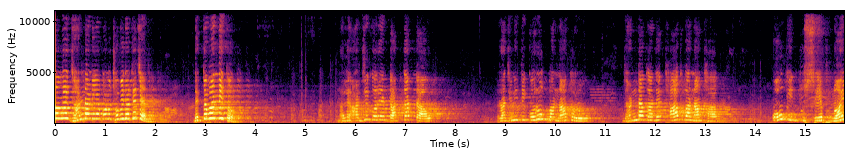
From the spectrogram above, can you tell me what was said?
রঙের ঝান্ডা নিয়ে কোনো ছবি দেখেছেন পাননি তো। তাহলে আরজি করে ডাক্তারটাও রাজনীতি করুক বা না করুক ঝান্ডা কাঁধে থাক বা না থাক ও কিন্তু সেফ নয়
